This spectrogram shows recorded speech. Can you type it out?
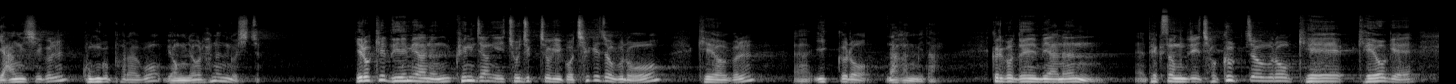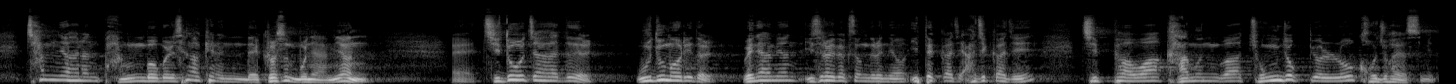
양식을 공급하라고 명령을 하는 것이죠. 이렇게 느헤미야는 굉장히 조직적이고 체계적으로 개혁을 아, 이끌어 나갑니다. 그리고 느헤미야는 백성들이 적극적으로 개, 개혁에 참여하는 방법을 생각해냈는데 그것은 뭐냐면 에, 지도자들, 우두머리들 왜냐하면 이스라엘 백성들은요 이때까지 아직까지 지파와 가문과 종족별로 거주하였습니다.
